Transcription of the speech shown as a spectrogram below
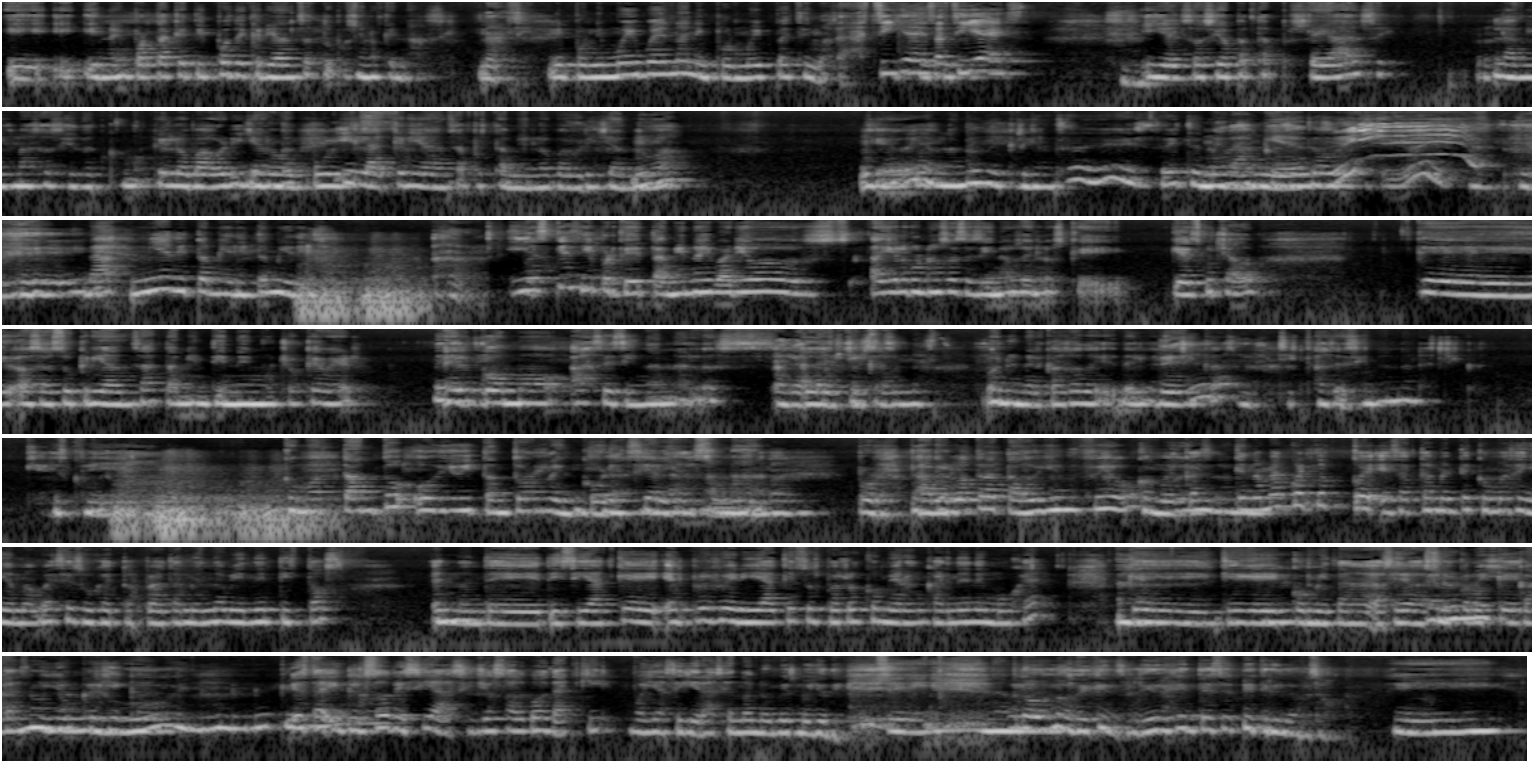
Y, y, y no importa qué tipo de crianza tuvo, sino que nace. Nace. Ni por ni muy buena ni por muy pésima. O sea, así es, así es. Y el sociópata pues se hace. La misma sociedad como que lo va impulsa. y la crianza pues también lo va orillando Ujú. a... Que Ujú. hoy hablando de crianza, eh, estoy- Me da miedo. Da miedito, miedito, miedito. Y es que sí, porque también hay varios, hay algunos asesinos en los que, que he escuchado que, o sea, su crianza también tiene mucho que ver el Sí. cómo asesinan a las, A a las chicas. personas. Bueno, en el caso de, de las De chicas, las chicas. asesinan a las chicas. Qué Es como, tanto odio y tanto rencor hacia la Sí, su mamá por haberlo tratado bien feo. Como el caso, que no me acuerdo cu- exactamente cómo se llamaba ese sujeto, pero también lo vi en Titos, en donde decía que él prefería que sus perros comieran carne de mujer que, que comida, o sea, un croquetas y un mexicano. Y hasta incluso decía, si yo salgo de aquí, voy a seguir haciendo lo mismo. Yo dije, Sí, no. no, no dejen salir gente, ese es peligroso. Sí.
